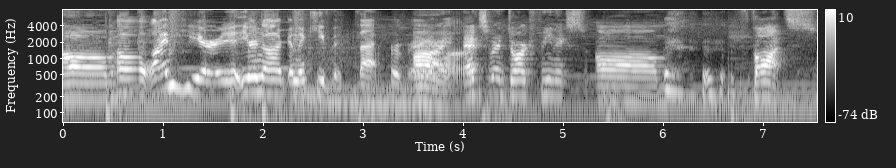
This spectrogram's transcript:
Um. Oh, I'm here. Y- You're not gonna keep it that for very all right. long. X Men Dark Phoenix. Um. thoughts.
